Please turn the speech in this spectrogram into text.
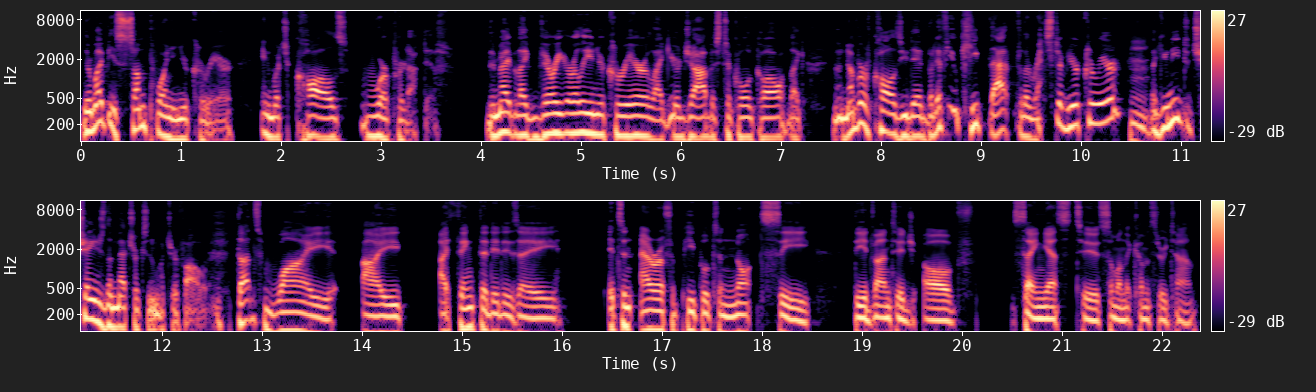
there might be some point in your career in which calls were productive. There might be like very early in your career like your job is to cold call like the number of calls you did but if you keep that for the rest of your career hmm. like you need to change the metrics in what you're following. That's why i i think that it is a it's an error for people to not see the advantage of saying yes to someone that comes through town.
